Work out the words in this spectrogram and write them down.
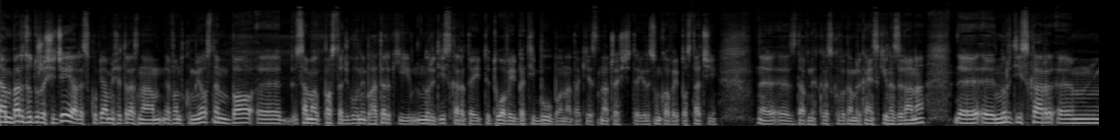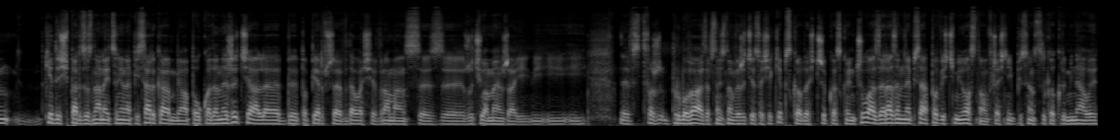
Tam bardzo dużo się dzieje, ale skupiamy się teraz na wątku miłosnym, bo y, sama postać głównej bohaterki Nurit Iskar, tej tytułowej Betty Boo, bo ona tak jest na cześć tej rysunkowej postaci y, z dawnych kreskówek amerykańskich nazywana. Y, Nurit Iskar, kiedyś bardzo znana i ceniona pisarka, miała poukładane życie, ale po pierwsze wdała się w romans, z, rzuciła męża i, i, i stworzy, próbowała zaczynać nowe życie, co się kiepsko, dość szybko skończyła. Zarazem napisała powieść miłosną, wcześniej pisując tylko kryminały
